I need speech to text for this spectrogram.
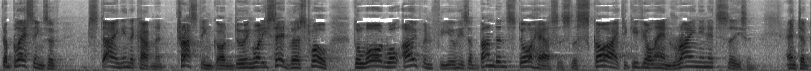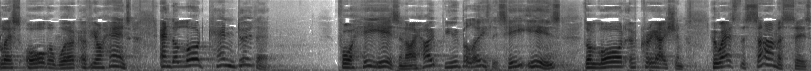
The blessings of staying in the covenant, trusting God and doing what He said. Verse 12 The Lord will open for you His abundant storehouses, the sky to give your land rain in its season, and to bless all the work of your hands. And the Lord can do that. For He is, and I hope you believe this, He is the Lord of creation who, as the psalmist says,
